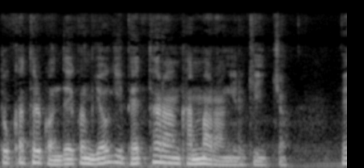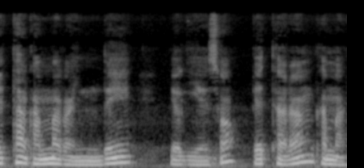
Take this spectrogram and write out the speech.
똑같을 건데 그럼 여기 베타랑 감마랑 이렇게 있죠. 베타 감마가 있는데 여기에서 베타랑 감마.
